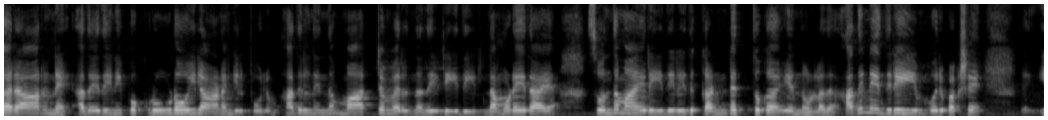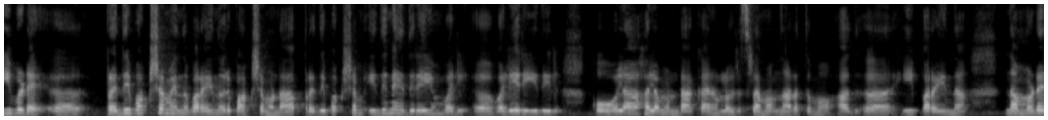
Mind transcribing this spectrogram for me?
കരാറിനെ അതായത് ഇനിയിപ്പോൾ ക്രൂഡ് ഓയിൽ ആണെങ്കിൽ പോലും അതിൽ നിന്ന് മാറ്റം വരുന്ന രീതിയിൽ നമ്മുടേതായ സ്വന്തമായ രീതിയിൽ ഇത് കണ്ടെത്തുക എന്നുള്ളത് അതിനെതിരെയും ഒരു പക്ഷേ ഇവിടെ പ്രതിപക്ഷം എന്ന് പറയുന്ന ഒരു പക്ഷമുണ്ട്. ആ പ്രതിപക്ഷം ഇതിനെതിരെയും വലിയ രീതിയിൽ കോലാഹലം ഉണ്ടാക്കാനുള്ള ഒരു ശ്രമം നടത്തുമോ? അത് ഈ പറയുന്ന നമ്മുടെ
